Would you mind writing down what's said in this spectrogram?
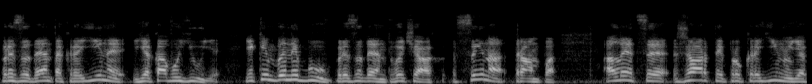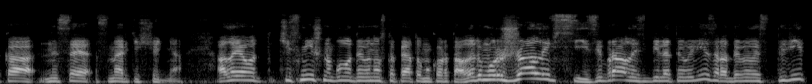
президента країни, яка воює. Яким би не був президент в очах сина Трампа, але це жарти про країну, яка несе смерті щодня. Але от чи смішно було 95-му кварталу? Я думаю, ржали всі, зібрались біля телевізора, дивились твіт,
